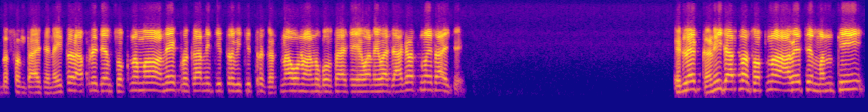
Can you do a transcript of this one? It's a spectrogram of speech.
દર્શન થાય છે. નહીતર આપણે જેમ સ્વપ્નમાં અનેક પ્રકારની ચિત્ર વિચિત્ર ઘટનાઓનો અનુભવ થાય છે, એવા ને એવા જાગ્રતમય થાય છે. એટલે ઘણી જાતના સ્વપ્ન આવે છે મનથી.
